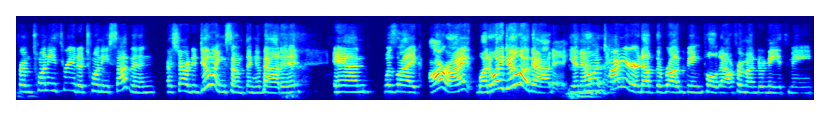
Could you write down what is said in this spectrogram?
From mm-hmm. 23 to 27, I started doing something about it and was like, all right, what do I do about it? You know, I'm tired of the rug being pulled out from underneath me.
